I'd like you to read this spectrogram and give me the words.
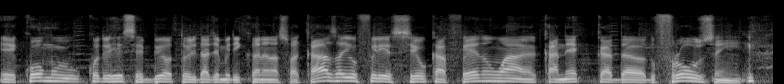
é, como quando ele recebeu a autoridade americana na sua casa e ofereceu café numa caneca da, do Frozen.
